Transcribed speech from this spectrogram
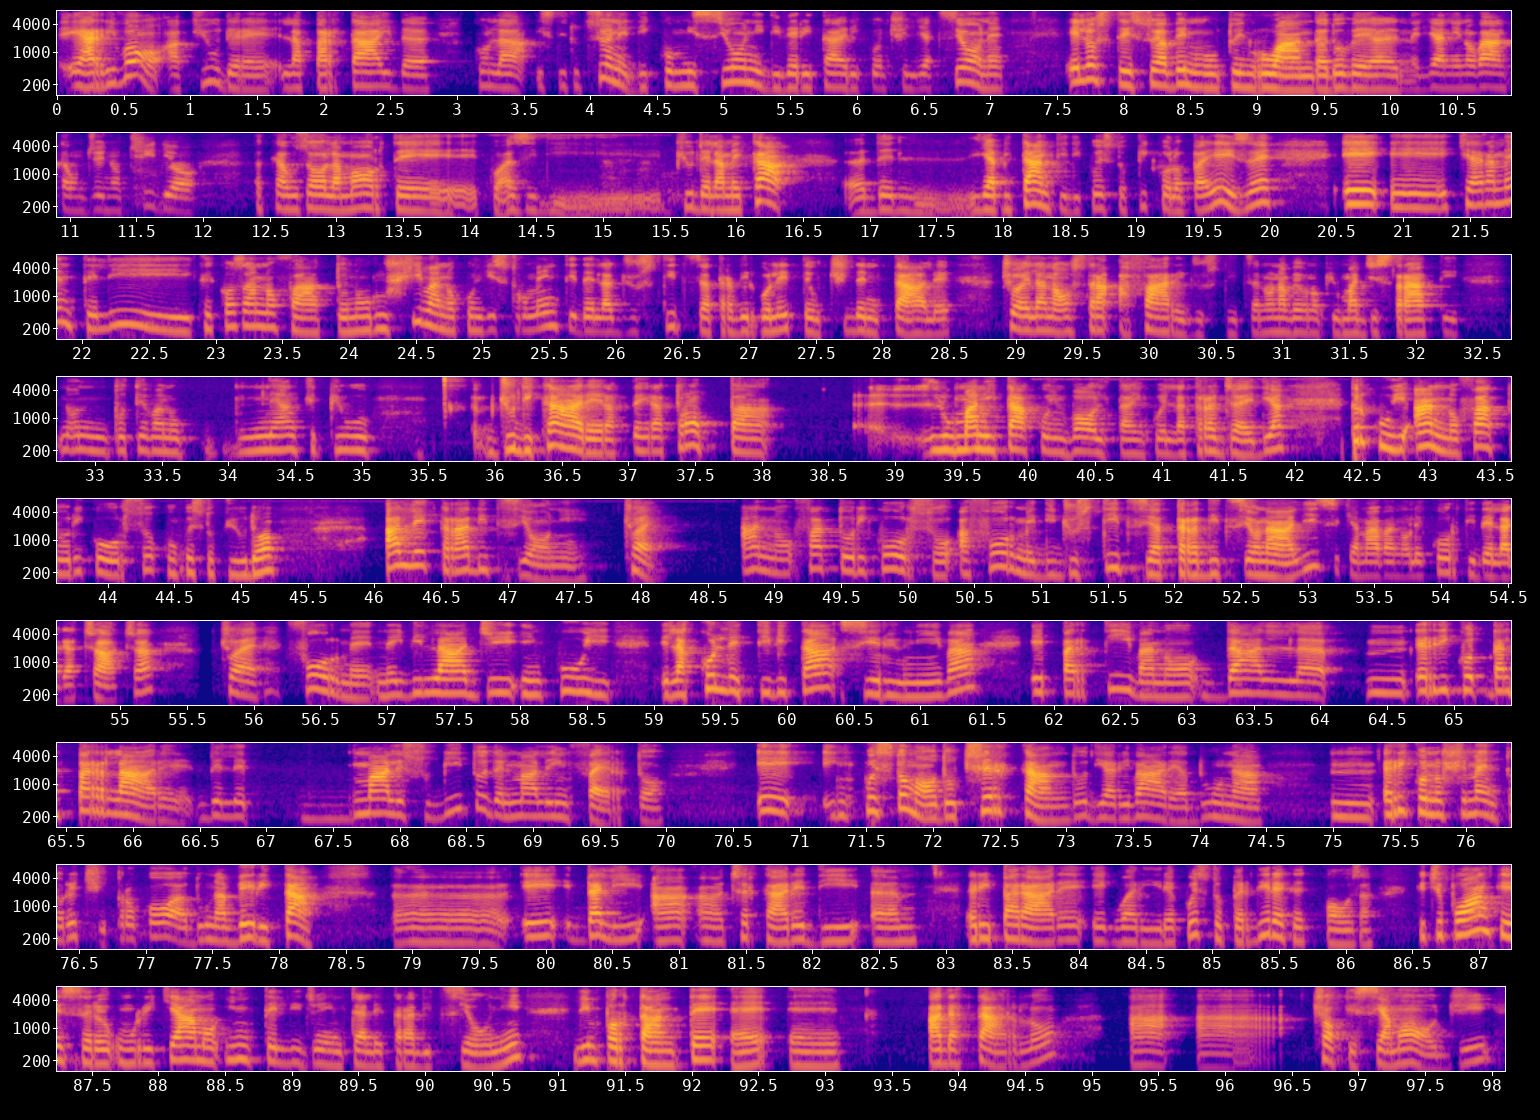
e arrivò a chiudere l'apartheid con la istituzione di commissioni di verità e riconciliazione e lo stesso è avvenuto in Ruanda dove eh, negli anni 90 un genocidio eh, causò la morte quasi di più della metà eh, degli abitanti di questo piccolo paese e, e, chiaramente lì che cosa hanno fatto? Non riuscivano con gli strumenti della giustizia, tra virgolette, occidentale, cioè la nostra, a fare giustizia, non avevano più magistrati, non potevano neanche più giudicare, era, era troppa eh, l'umanità coinvolta in quella tragedia, per cui hanno fatto ricorso, con questo chiudo, alle tradizioni, cioè hanno fatto ricorso a forme di giustizia tradizionali, si chiamavano le corti della gacciaccia, cioè forme nei villaggi in cui la collettività si riuniva e partivano dal, mh, mm, rico, dal parlare del male subito e del male inferto. E in questo modo cercando di arrivare ad un riconoscimento reciproco, ad una verità eh, e da lì a, a cercare di eh, riparare e guarire. Questo per dire che cosa? Che ci può anche essere un richiamo intelligente alle tradizioni, l'importante è eh, adattarlo a, a ciò che siamo oggi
